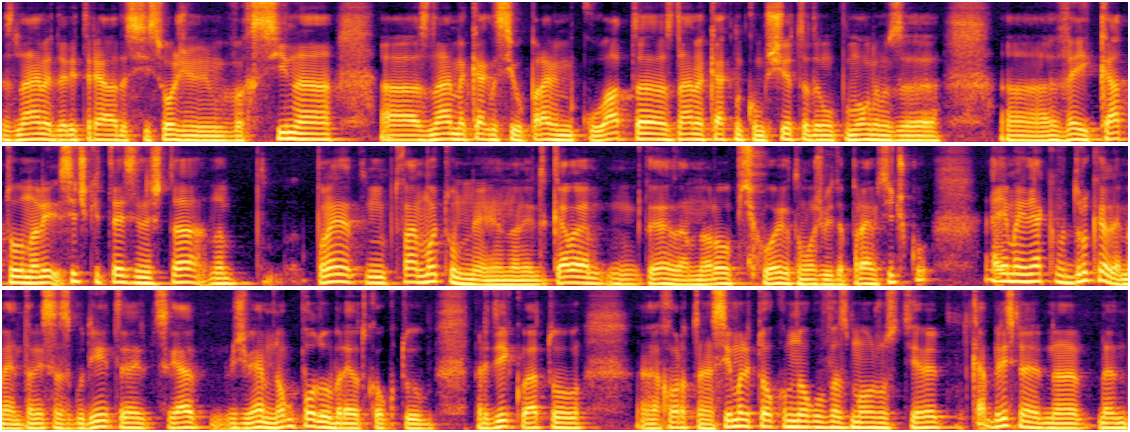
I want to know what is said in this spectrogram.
знаеме дали трябва да си сложим вакцина, знаеме как да си оправим колата, знаеме как на комшията да му помогнем за ВИК-то. Нали? Всички тези неща поне това е моето мнение, нали, такава е, да знам, народопсихологията може би да правим всичко, а има и някакъв друг елемент, нали, с годините сега живеем много по-добре, отколкото преди, когато а, хората не са имали толкова много възможности, така, били сме на, на,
